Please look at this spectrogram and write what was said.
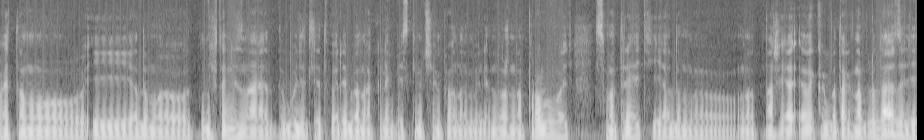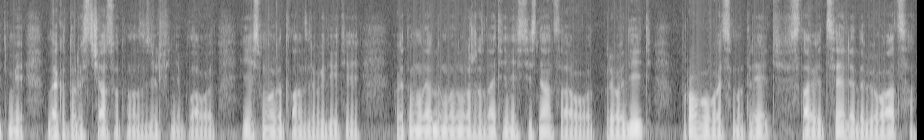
Поэтому, и я думаю, вот никто не знает, будет ли твой ребенок олимпийским чемпионом или нужно пробовать, смотреть. И Я думаю, вот наш, я, я как бы так наблюдаю за детьми, да, которые сейчас вот у нас в дельфине плавают. Есть много талантливых детей. Поэтому я думаю, нужно, знаете, не стесняться, а вот приводить, пробовать, смотреть, ставить цели, добиваться.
